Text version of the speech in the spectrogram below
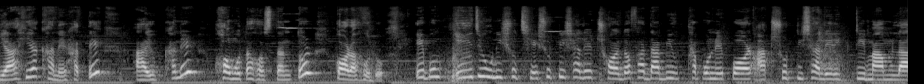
ইয়াহিয়া খানের হাতে আয়ুব খানের ক্ষমতা হস্তান্তর করা হলো। এবং এই যে উনিশশো ছেষট্টি সালের ছয় দফা দাবি উত্থাপনের পর আটষট্টি সালের একটি মামলা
